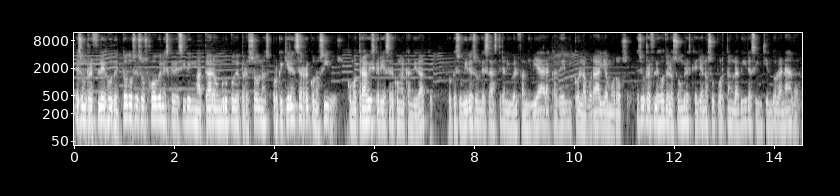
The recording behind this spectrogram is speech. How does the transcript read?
es un reflejo de todos esos jóvenes que deciden matar a un grupo de personas porque quieren ser reconocidos, como Travis quería ser con el candidato, porque su vida es un desastre a nivel familiar, académico, laboral y amoroso. Es un reflejo de los hombres que ya no soportan la vida sintiéndola nada,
